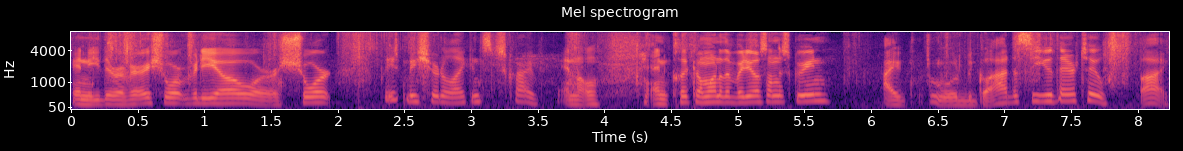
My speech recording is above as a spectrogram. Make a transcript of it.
in either a very short video or a short, please be sure to like and subscribe and, I'll, and click on one of the videos on the screen. I would be glad to see you there too. Bye.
